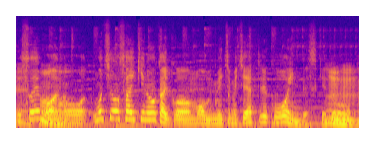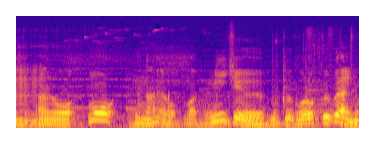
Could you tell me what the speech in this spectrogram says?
でそれもあのもちろん最近の若い子はもうめちゃめちゃやってる子多いんですけど、あのもうなんやろう、まあ、2526ぐらいの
